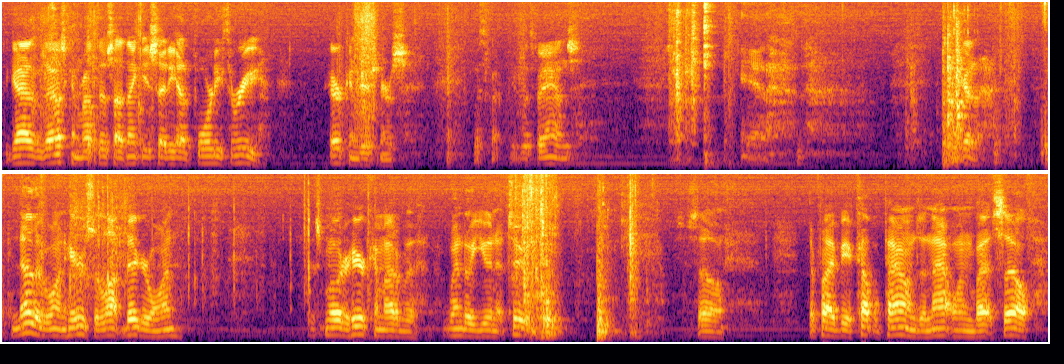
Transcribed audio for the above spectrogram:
the guy that was asking about this, I think he said he had 43 air conditioners with with fans. Yeah. I got a, another one here. It's a lot bigger one. This motor here come out of a window unit too. So there'll probably be a couple pounds in that one by itself.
